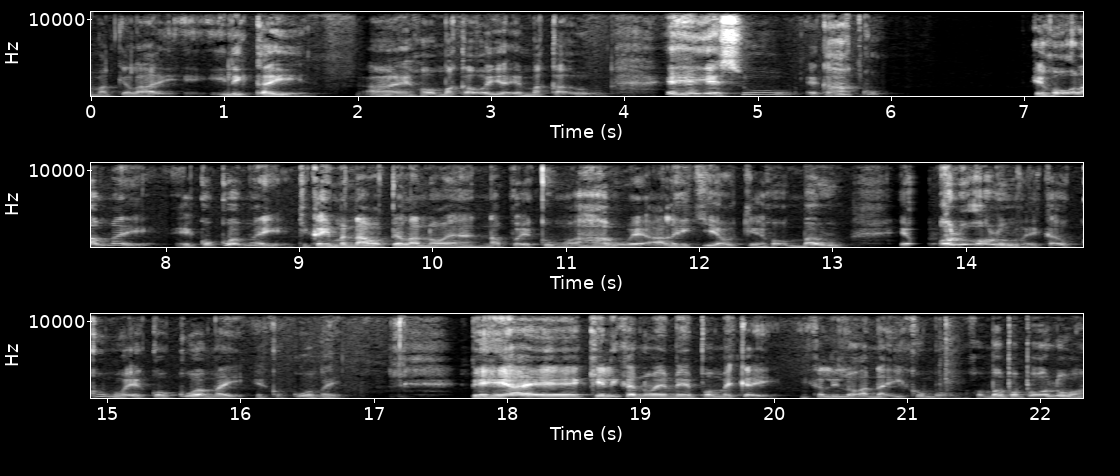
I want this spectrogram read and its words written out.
ma kēlā ʻilikai ʻAe, hoʻomaka ʻo ia e makaʻu, E Iesū, e ka Haku, e hoʻōla mai, e kōkua mai. Kekahi manawa, pēlā nō ē, nā poʻe kumu, auē, ʻaʻole hiki iaʻu ke hoʻomau e ʻoluʻolu e kaʻu kumu e kōkua mai, e kōkua mai. Pehea e Keliʻikanoe me Pōmaikaʻi i ka lilo ʻana i kumu? Hoʻomaopopo ʻolua.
